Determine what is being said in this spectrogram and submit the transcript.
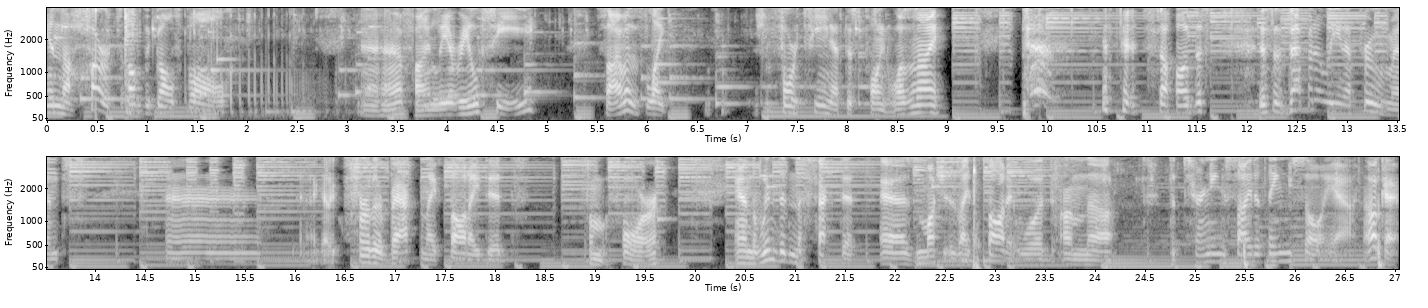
in the heart of the golf ball. Uh-huh, finally a real tee. So I was like 14 at this point, wasn't I? so this this is definitely an improvement. Uh, I gotta go further back than I thought I did from before and the wind didn't affect it as much as I thought it would on the, the turning side of things, so yeah, okay.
